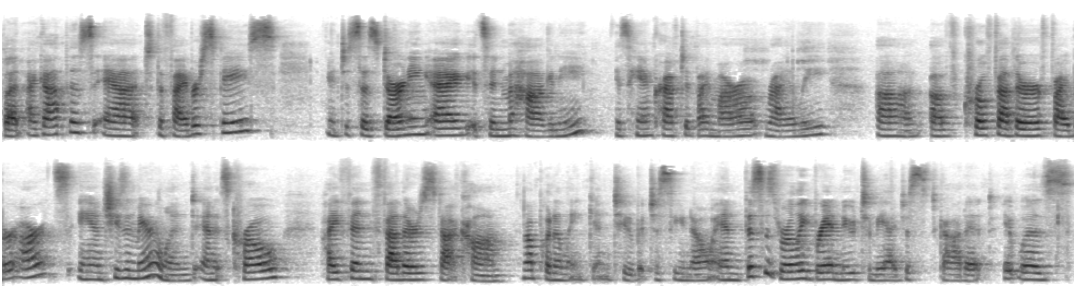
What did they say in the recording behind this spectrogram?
but I got this at the Fiber Space. It just says darning egg. It's in mahogany. It's handcrafted by Mara Riley uh, of Crow Feather Fiber Arts, and she's in Maryland, and it's crow-feathers.com. And I'll put a link in too, but just so you know. And this is really brand new to me. I just got it. It was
